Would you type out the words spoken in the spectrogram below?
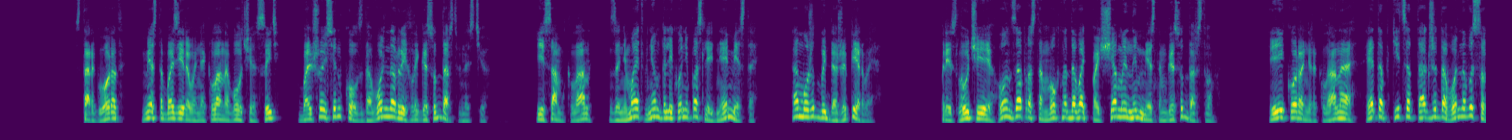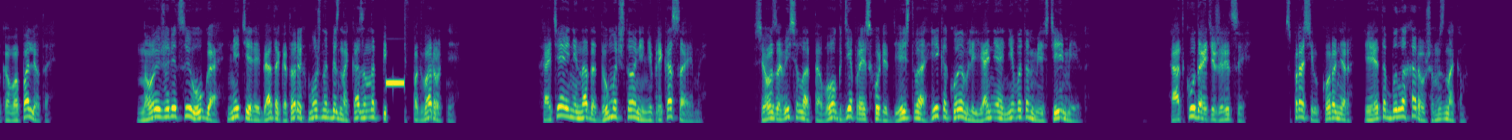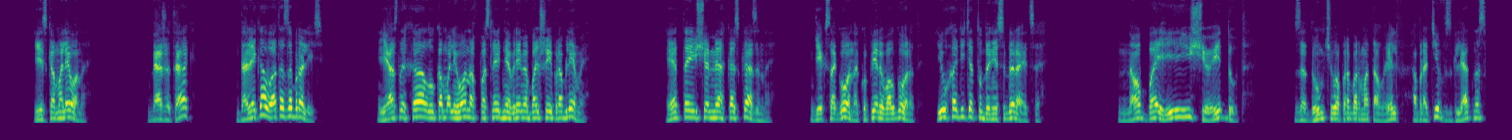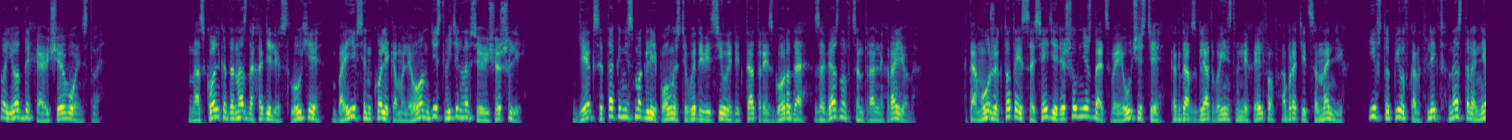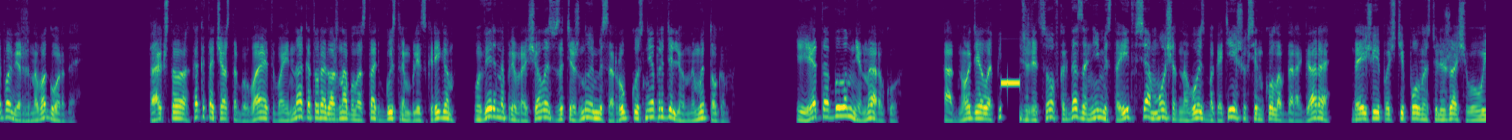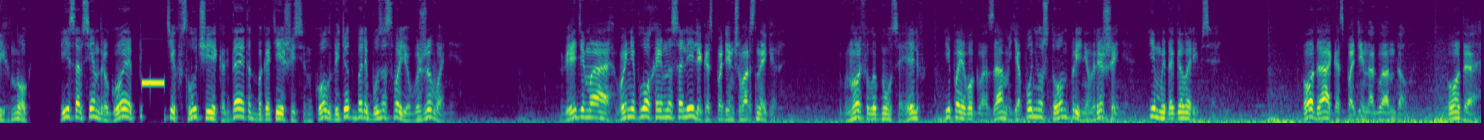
Старгород, место базирования клана Волчья Сыть, большой синкол с довольно рыхлой государственностью. И сам клан занимает в нем далеко не последнее место, а может быть даже первое. При случае он запросто мог надавать по щам иным местным государствам. И коронер клана — это птица также довольно высокого полета. Но и жрецы Уга — не те ребята, которых можно безнаказанно пи***ть в подворотне. Хотя и не надо думать, что они неприкасаемы. Все зависело от того, где происходит действо и какое влияние они в этом месте имеют. «Откуда эти жрецы?» — спросил коронер, и это было хорошим знаком. «Из Камалеона». «Даже так?» Далековато забрались. Я слыхал, у Камалеона в последнее время большие проблемы. Это еще мягко сказано. Гексагон оккупировал город и уходить оттуда не собирается. Но бои еще идут. Задумчиво пробормотал эльф, обратив взгляд на свое отдыхающее воинство. Насколько до нас доходили слухи, бои в Синколе Камалеон действительно все еще шли. Гексы так и не смогли полностью выдавить силы диктатора из города, завязнув в центральных районах. К тому же кто-то из соседей решил не ждать своей участи, когда взгляд воинственных эльфов обратится на них, и вступил в конфликт на стороне поверженного города. Так что, как это часто бывает, война, которая должна была стать быстрым блицкригом, уверенно превращалась в затяжную мясорубку с неопределенным итогом. И это было мне на руку. Одно дело пи*** жрецов, когда за ними стоит вся мощь одного из богатейших синколов Дарагара, да еще и почти полностью лежащего у их ног, и совсем другое пи*** их в случае, когда этот богатейший синкол ведет борьбу за свое выживание. «Видимо, вы неплохо им насолили, господин Шварценеггер». Вновь улыбнулся эльф, и по его глазам я понял, что он принял решение, и мы договоримся. «О да, господин Агландал, о да,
